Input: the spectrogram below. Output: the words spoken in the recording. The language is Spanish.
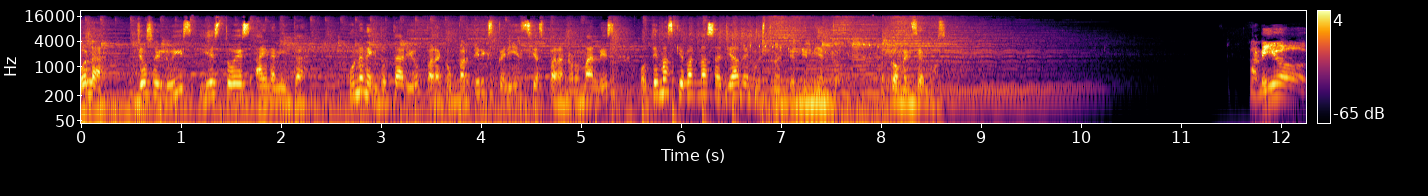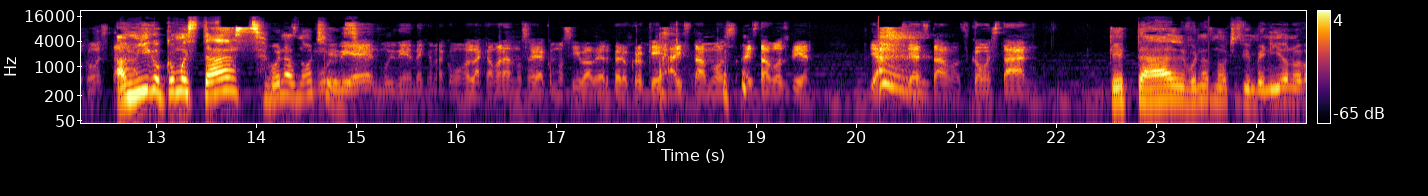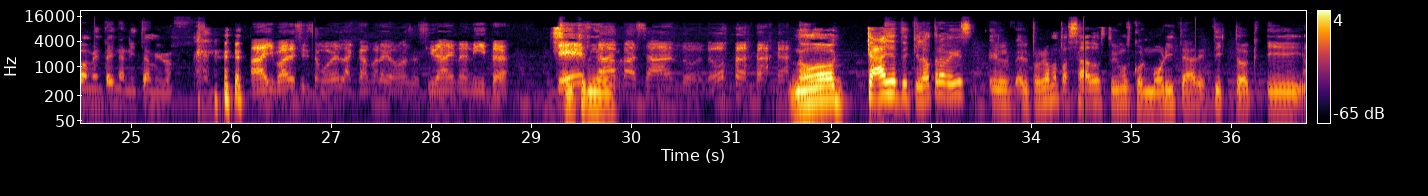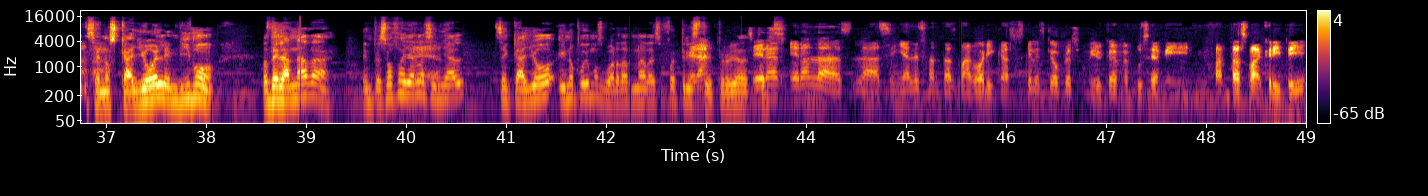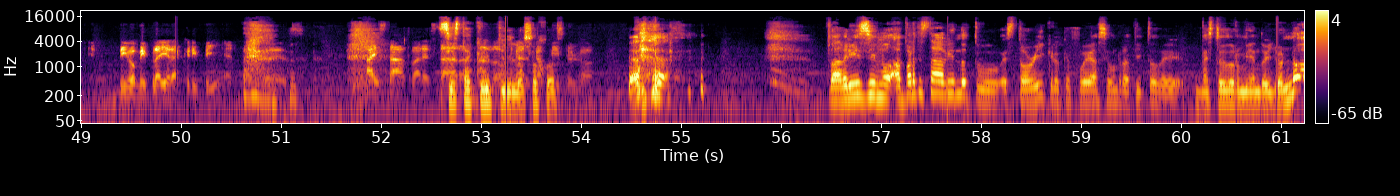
Hola, yo soy Luis y esto es Ainanita, un anecdotario para compartir experiencias paranormales o temas que van más allá de nuestro entendimiento. Comencemos. Amigo, ¿cómo estás? Amigo, ¿cómo estás? Buenas noches. Muy bien, muy bien. Déjame acomodar la cámara. No sabía cómo se iba a ver, pero creo que ahí estamos, ahí estamos bien. Ya, ya estamos. ¿Cómo están? ¿Qué tal? Buenas noches. Bienvenido nuevamente a Inanita, amigo. Ahí va a decir, se mueve la cámara y vamos a decir, ay, nanita. ¿Qué está pasando, no? No, cállate, que la otra vez, el, el programa pasado, estuvimos con Morita de TikTok y Ajá. se nos cayó el en vivo. De la nada. Empezó a fallar la ¿Eh? señal, se cayó y no pudimos guardar nada. Eso fue triste, Eran- pero ya después. Eran, eran las, las señales fantasmagóricas. Es que les quiero presumir que hoy me puse mi, mi fantasma creepy, digo mi playera creepy, entonces ahí está, para estar Sí está creepy los ojos. Padrísimo. Aparte estaba viendo tu story, creo que fue hace un ratito de me estoy durmiendo y yo, ¡no!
